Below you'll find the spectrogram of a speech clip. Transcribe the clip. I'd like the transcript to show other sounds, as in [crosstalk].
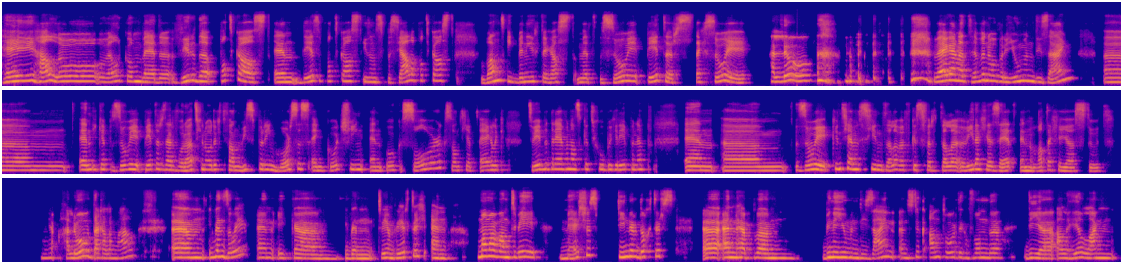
Hey, hallo. Welkom bij de vierde podcast. En deze podcast is een speciale podcast, want ik ben hier te gast met Zoe Peters. Dag Zoe. Hallo. [laughs] Wij gaan het hebben over human design. Um, en ik heb Zoe Peters daarvoor uitgenodigd van Whispering Horses en Coaching en ook Soulworks, want je hebt eigenlijk twee bedrijven, als ik het goed begrepen heb. En um, Zoe, kunt jij misschien zelf even vertellen wie dat je bent en wat dat je juist doet? Ja, hallo, dag allemaal. Um, ik ben Zoe en ik, uh, ik ben 42 en mama van twee meisjes, tienerdochters. Uh, en heb binnen Human Design een stuk antwoorden gevonden die uh, al heel lang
